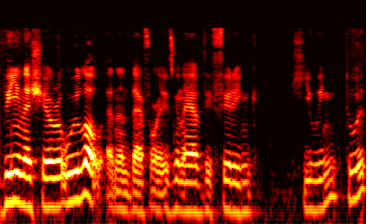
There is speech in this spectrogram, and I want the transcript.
binyan asher uilo, and then therefore it's going to have the fitting healing to it.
